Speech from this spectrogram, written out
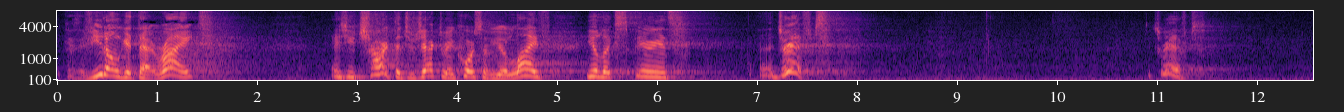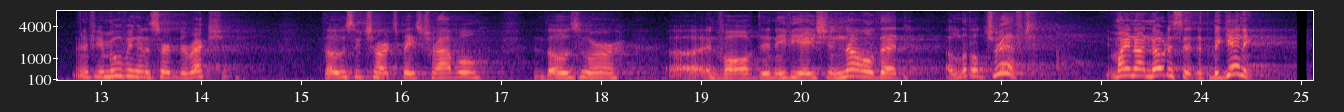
Because if you don't get that right, as you chart the trajectory and course of your life, you'll experience drift. Drift. And if you're moving in a certain direction, those who chart space travel and those who are uh, involved in aviation know that a little drift, you might not notice it at the beginning. A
